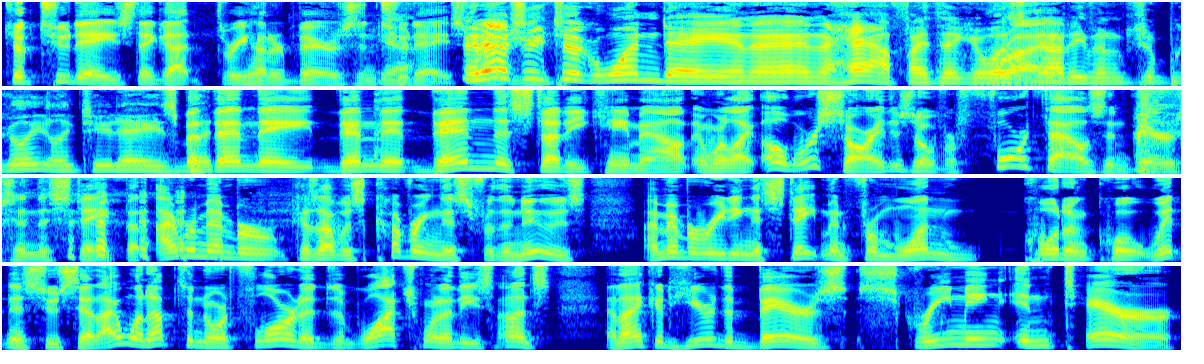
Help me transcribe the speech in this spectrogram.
Took two days. They got three hundred bears in Yeah. two days. It right? actually took one day and a, and a half. I think it was Right. not even completely two days. But But, then they then the, then the study came out and we're like, oh, we're sorry. There's over four thousand bears in the state. But I remember because I was covering this for the news. I remember reading a statement from one quote unquote witness who said, I went up to North Florida to watch one of these hunts and I could hear the bears screaming in terror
